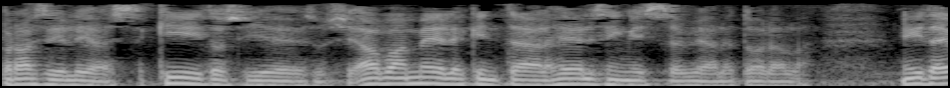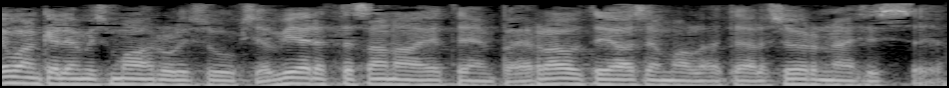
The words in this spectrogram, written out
Brasiliassa. Kiitos, Jeesus. Ja avaa meillekin täällä Helsingissä vielä todella niitä evankeliumismahdollisuuksia, viedä tätä sanaa eteenpäin, rautia-asemalla ja täällä Sörnäisissä ja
